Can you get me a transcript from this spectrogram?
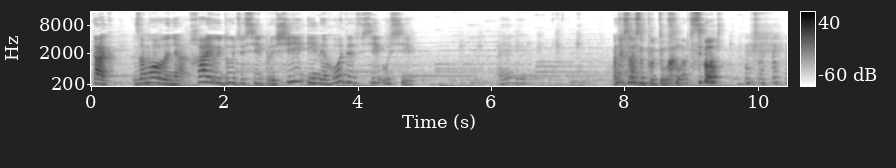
Так, замовлення. Хай уйдуть усі прищі і не годять всі усі. А я вірю. Вона зразу потухла. Все.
